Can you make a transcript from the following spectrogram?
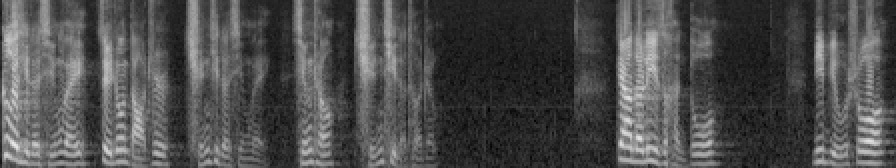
个体的行为最终导致群体的行为，形成群体的特征。这样的例子很多，你比如说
